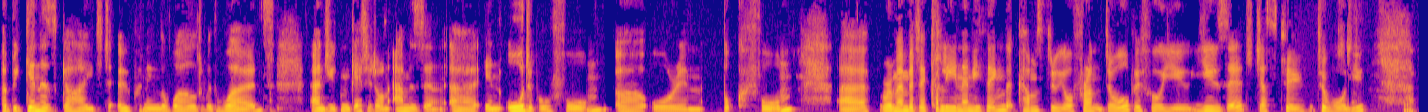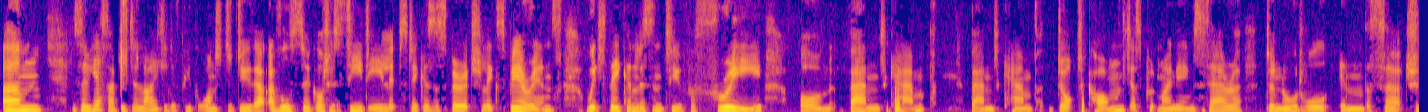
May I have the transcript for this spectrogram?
A Beginner's Guide to Opening the World with Words. And you can get it on Amazon uh, in audible form uh, or in book form. Uh, remember to clean anything that comes through your front door before you use it, just to, to warn you. Um, so, yes, I'd be delighted if people wanted to do that. I've also got a CD, Lipstick as a Spiritual Experience, which they can listen to for free on Bandcamp bandcamp.com. Just put my name, Sarah de Nordwall, in the search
